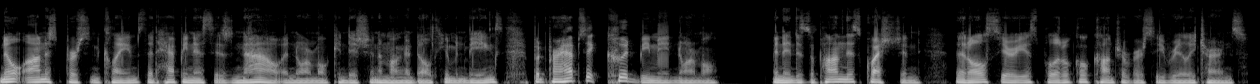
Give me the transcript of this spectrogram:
no honest person claims that happiness is now a normal condition among adult human beings, but perhaps it could be made normal. And it is upon this question that all serious political controversy really turns.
